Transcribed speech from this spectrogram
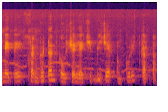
नेते संघटन कौशल्याची बीजे अंकुरित करतात.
